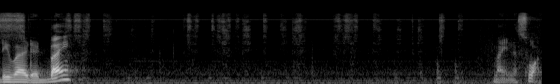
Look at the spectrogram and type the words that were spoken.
divided by minus 1.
